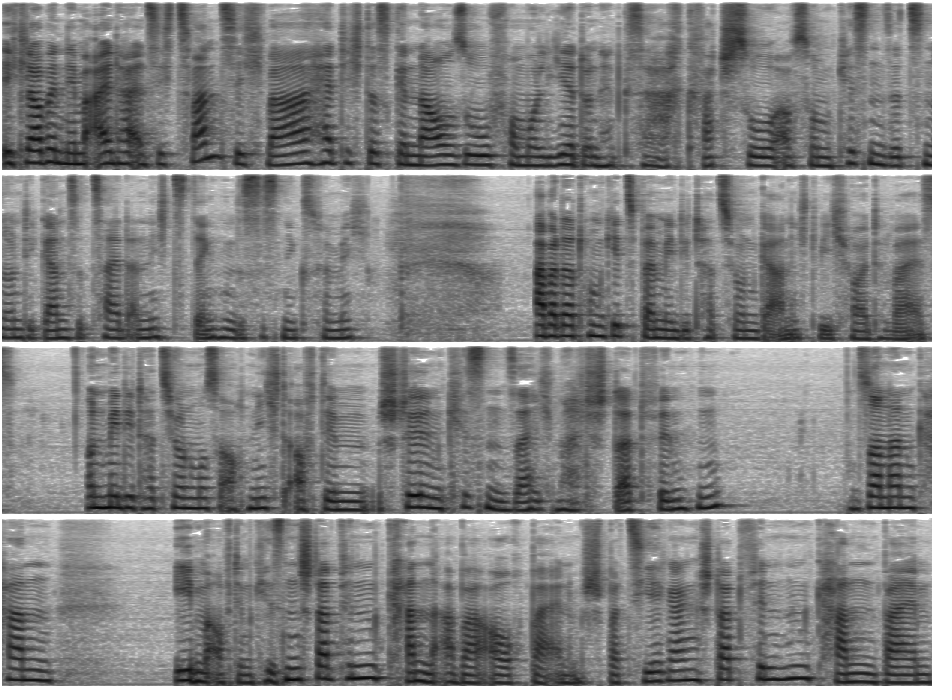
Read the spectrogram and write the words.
ich glaube, in dem Alter, als ich 20 war, hätte ich das genauso formuliert und hätte gesagt, ach Quatsch, so auf so einem Kissen sitzen und die ganze Zeit an nichts denken, das ist nichts für mich. Aber darum geht es bei Meditation gar nicht, wie ich heute weiß. Und Meditation muss auch nicht auf dem stillen Kissen, sage ich mal, stattfinden, sondern kann eben auf dem Kissen stattfinden, kann aber auch bei einem Spaziergang stattfinden, kann beim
